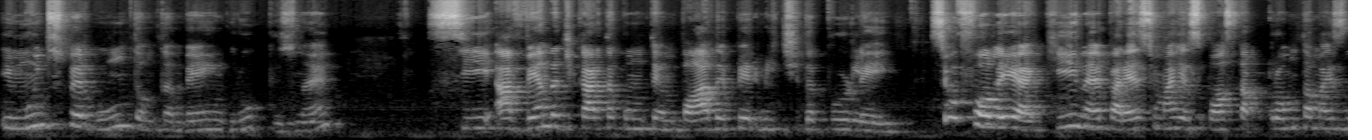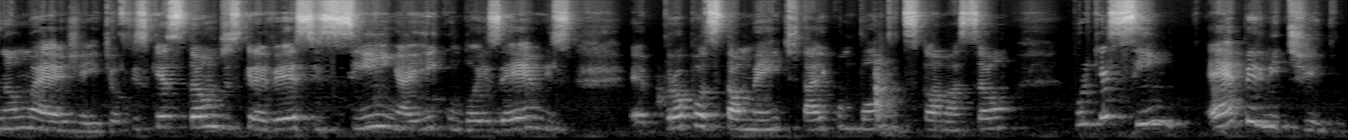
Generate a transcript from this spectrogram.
e muitos perguntam também em grupos, né? Se a venda de carta contemplada é permitida por lei. Se eu for ler aqui, né, parece uma resposta pronta, mas não é, gente. Eu fiz questão de escrever esse sim aí com dois M's, é, propositalmente, tá? E com ponto de exclamação, porque sim, é permitido.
